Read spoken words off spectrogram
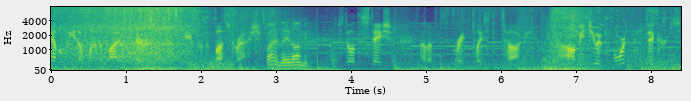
have a lead on one of the bioterrorists who escaped from the bus crash. Fine, lay it on me. I'm still at the station. Not a great place to talk. I'll meet you at 4th and Vickers.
